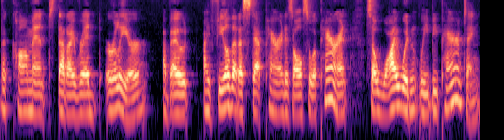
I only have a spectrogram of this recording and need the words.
the comment that I read earlier about I feel that a step parent is also a parent, so why wouldn't we be parenting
